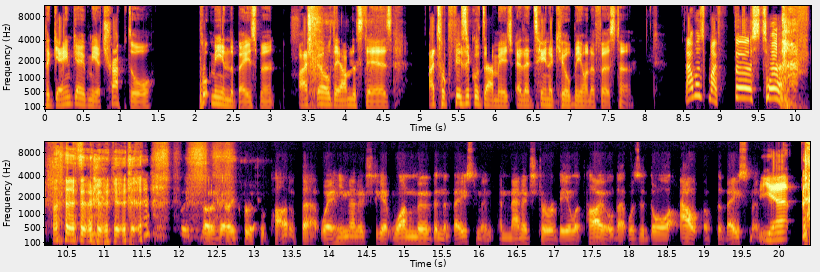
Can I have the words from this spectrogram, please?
The game gave me a trapdoor, put me in the basement. I fell down the stairs. I took physical damage, and then Tina killed me on her first turn. That was my first turn. We got a very crucial part of that where he managed to get one move in the basement and managed to reveal a tile that was a door out of the basement. yeah.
